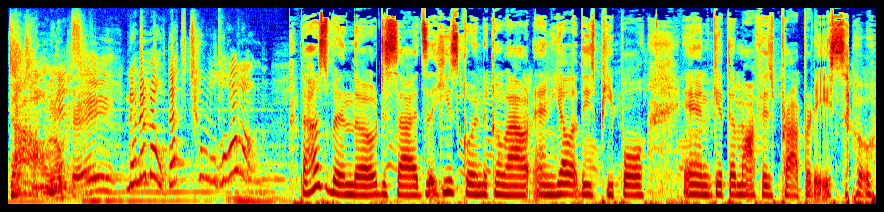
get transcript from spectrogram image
down, okay? No, no, no, that's too long. The husband, though, decides that he's going to go out and yell at these people and get them off his property. So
